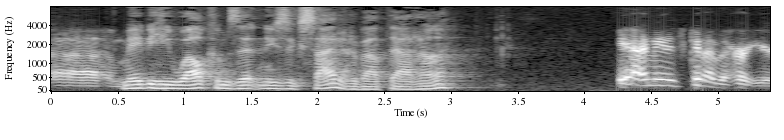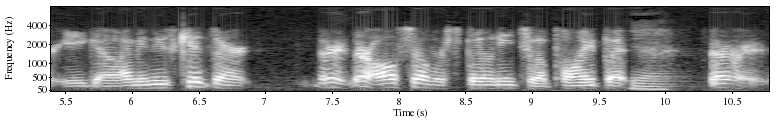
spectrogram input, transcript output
Um, maybe he welcomes it and he's excited about that, huh? yeah, I mean it's going to hurt your ego. I mean these kids aren't they're they're all silver spoony to a point, but Yeah. they're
